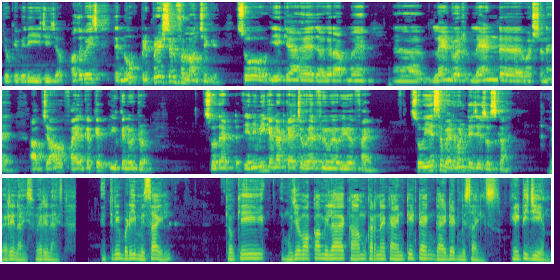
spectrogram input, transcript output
जो कि very easy job otherwise no preparation for launching it so ये क्या है अगर आप में लैंड लैंड वर्शन है। आप जाओ फायर करके you can withdraw so that enemy can not catch where few you fire so ये सब एडवांटेजेस उसका है। वेरी नाइस वेरी नाइस इतनी बड़ी मिसाइल क्योंकि मुझे मौका मिला है काम करने का anti tank guided missiles ATGM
